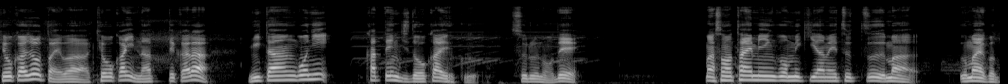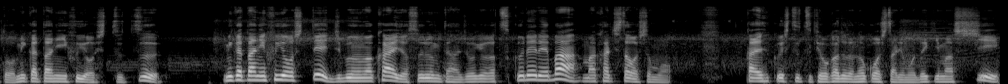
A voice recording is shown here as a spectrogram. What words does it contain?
強化状態は強化になってから2ターン後に勝手に自動回復するので、まあそのタイミングを見極めつつ、まあうまいことを味方に付与しつつ、味方に付与して自分は解除するみたいな状況が作れれば、まあ勝ち倒しても回復しつつ強化状態残したりもできますし、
